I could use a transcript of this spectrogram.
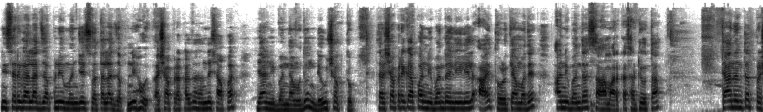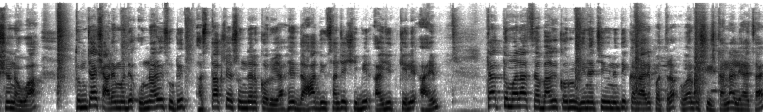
निसर्गाला जपणे म्हणजे स्वतःला जपणे होय अशा प्रकारचा संदेश आपण या निबंधामधून देऊ शकतो. तर अशा प्रकारे आपण निबंध लिहिलेला आहे. थोडक्यामध्ये हा निबंध सहा मार्कासाठी होता. त्यानंतर प्रश्न नववा तुमच्या शाळेमध्ये उन्हाळी सुटीत हस्ताक्षर सुंदर करूया. हे दहा दिवसांचे शिबिर आयोजित केले आहे. त्यात तुम्हाला सहभागी करून घेण्याची विनंती करणारे पत्र वर्ग शिक्षकांना लिहायचं आहे.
